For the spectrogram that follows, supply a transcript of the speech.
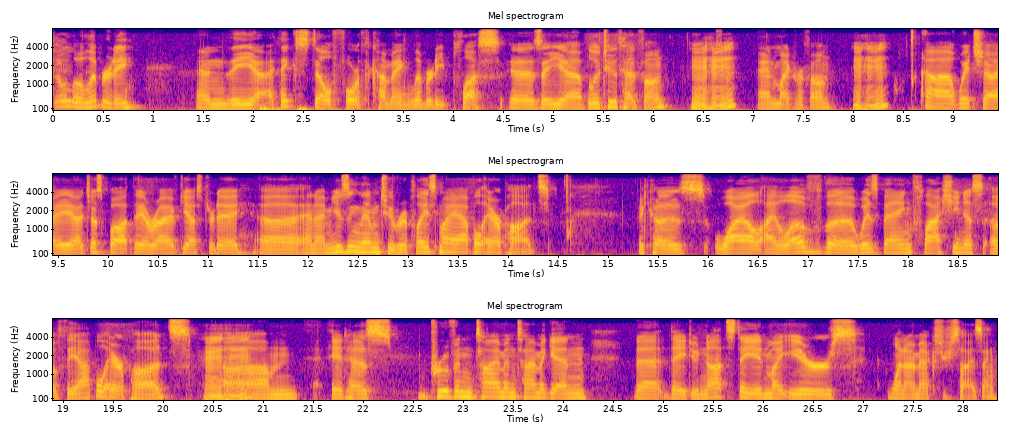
Zolo Liberty, and the uh, I think still forthcoming Liberty Plus is a uh, Bluetooth headphone Mm-hmm. and microphone. Mm-hmm. uh, which I uh, just bought. They arrived yesterday, uh, and I'm using them to replace my Apple AirPods. Because while I love the whiz bang flashiness of the Apple AirPods, um, it has proven time and time again that they do not stay in my ears when I'm exercising.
